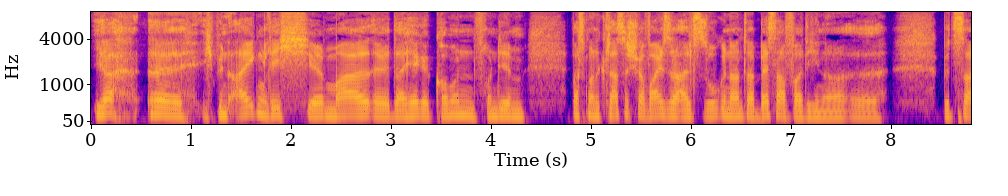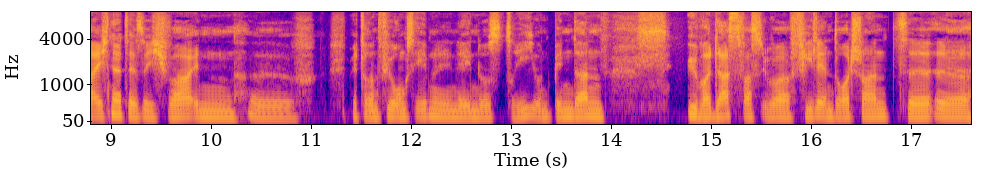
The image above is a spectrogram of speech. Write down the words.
Ja, äh, ich bin eigentlich äh, mal äh, dahergekommen von dem, was man klassischerweise als sogenannter Besserverdiener äh, bezeichnet. Also ich war in äh, mittleren Führungsebenen in der Industrie und bin dann über das, was über viele in Deutschland äh, äh,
